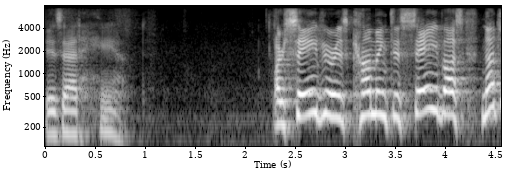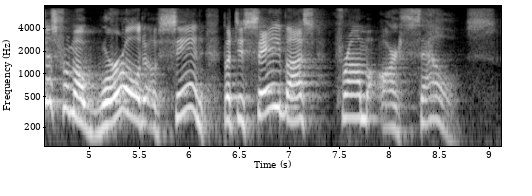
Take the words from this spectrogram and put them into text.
is at hand. Our Savior is coming to save us, not just from a world of sin, but to save us from ourselves.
